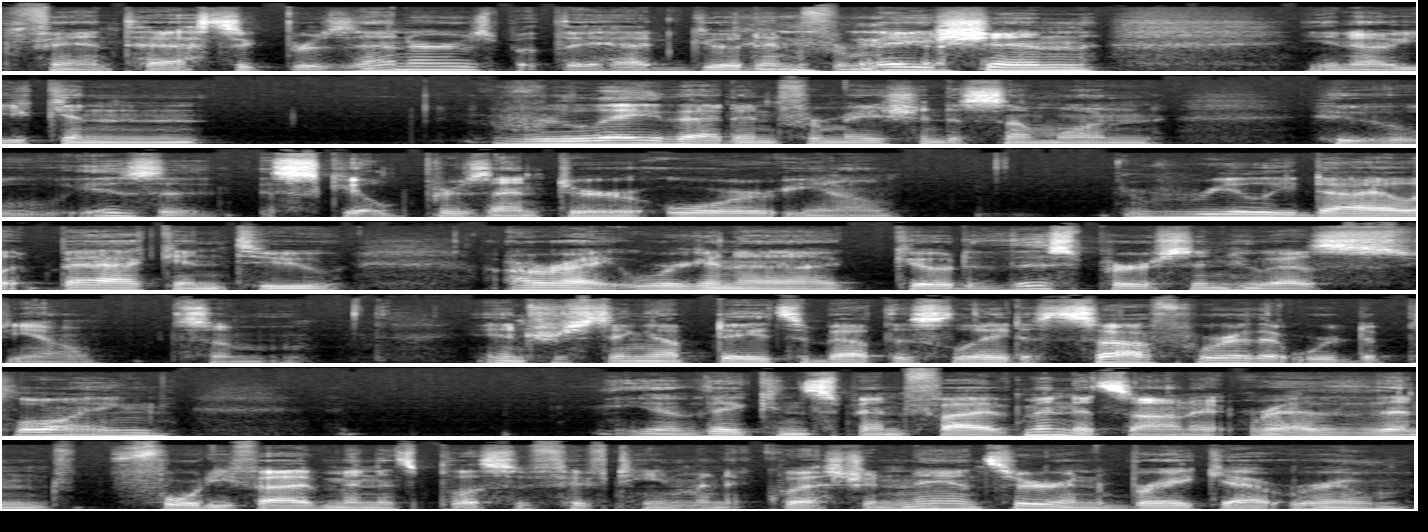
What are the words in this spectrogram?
fantastic presenters, but they had good information. you know, you can relay that information to someone who is a skilled presenter or, you know, really dial it back into, all right, we're going to go to this person who has, you know, some interesting updates about this latest software that we're deploying. You know, they can spend five minutes on it rather than 45 minutes plus a 15 minute question and answer in a breakout room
